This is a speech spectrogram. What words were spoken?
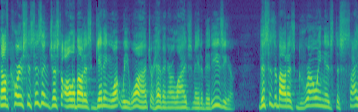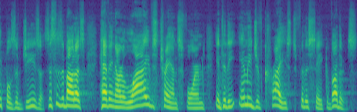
Now, of course, this isn't just all about us getting what we want or having our lives made a bit easier. This is about us growing as disciples of Jesus. This is about us having our lives transformed into the image of Christ for the sake of others.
